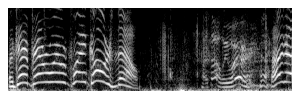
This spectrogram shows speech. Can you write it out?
Okay, apparently we're playing colors now. I thought we were. Okay.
